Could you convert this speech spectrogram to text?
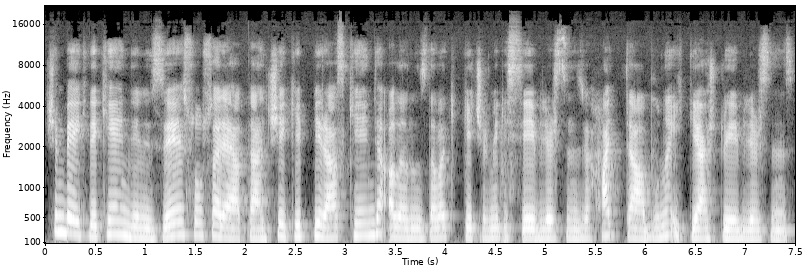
Şimdi belki de kendinizi sosyal hayattan çekip biraz kendi alanınızda vakit geçirmek isteyebilirsiniz ve hatta buna ihtiyaç duyabilirsiniz.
